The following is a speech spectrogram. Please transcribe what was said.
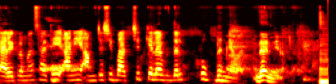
कार्यक्रमासाठी आणि आमच्याशी बातचीत केल्याबद्दल खूप धन्यवाद. धन्यवाद.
